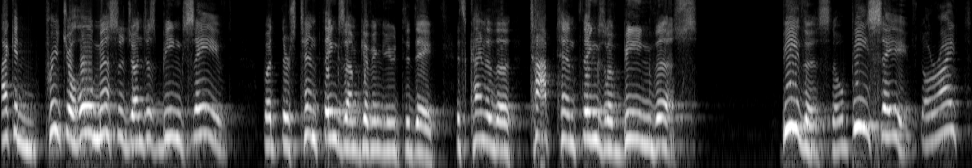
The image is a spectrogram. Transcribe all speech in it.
I can preach a whole message on just being saved, but there's 10 things I'm giving you today. It's kind of the top 10 things of being this. Be this, though. Be saved, all right?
